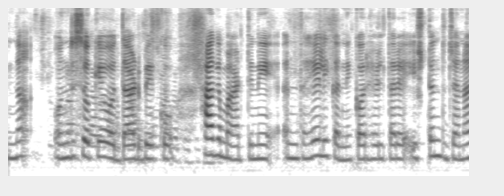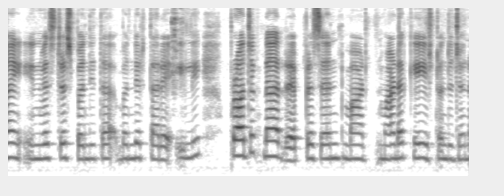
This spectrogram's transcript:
ಇನ್ನು ಹೊಂದಿಸೋಕೆ ಒದ್ದಾಡಬೇಕು. ಹಾಗೆ ಮಾಡ್ತೀನಿ ಅಂತ ಹೇಳಿ ಕನ್ನಿಕಾ ಅವ್ರು ಹೇಳ್ತಾರೆ. ಇಷ್ಟೊಂದು ಜನ ಇನ್ವೆಸ್ಟರ್ಸ್ ಬಂದಿದ್ದ ಬಂದಿರ್ತಾರೆ. ಇಲ್ಲಿ ಪ್ರಾಜೆಕ್ಟ್ನ ರೆಪ್ರೆಸೆಂಟ್ ಮಾಡಿ, ಮಾಡೋಕ್ಕೆ ಇಷ್ಟೊಂದು ಜನ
